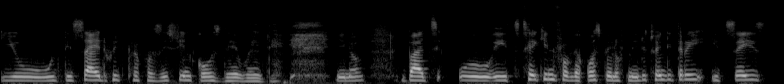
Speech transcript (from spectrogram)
You decide which preposition goes there well, you know. But uh, it's taken from the Gospel of Matthew 23. It says,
